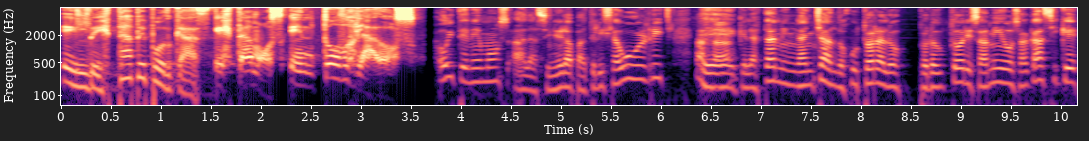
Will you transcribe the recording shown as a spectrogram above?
El Destape Podcast. Estamos en todos lados. Hoy tenemos a la señora Patricia Bullrich, Ajá. eh, que la están enganchando justo ahora los productores amigos acá, así que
